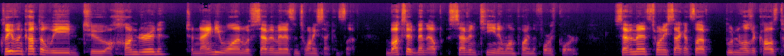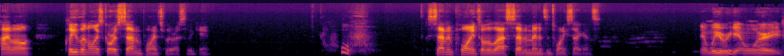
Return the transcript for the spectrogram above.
Cleveland cut the lead to 100 to 91 with seven minutes and 20 seconds left. The Bucks had been up 17 at one point in the fourth quarter. Seven minutes, 20 seconds left. Budenholzer calls timeout. Cleveland only scores seven points for the rest of the game. Whew. Seven points over the last seven minutes and 20 seconds. And we were getting worried.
